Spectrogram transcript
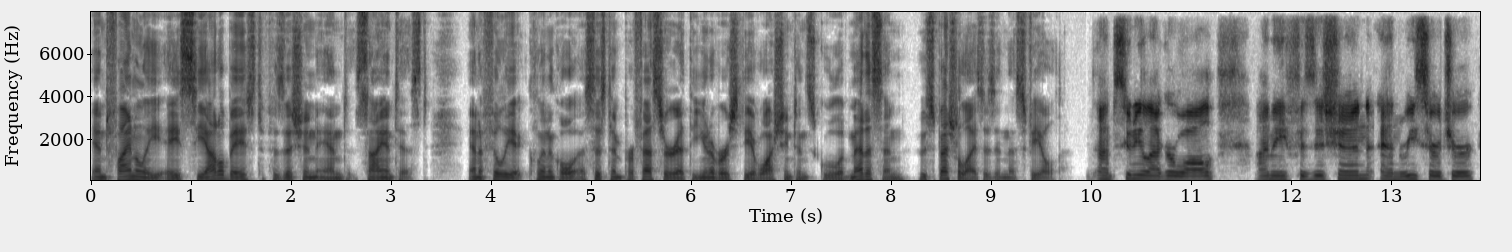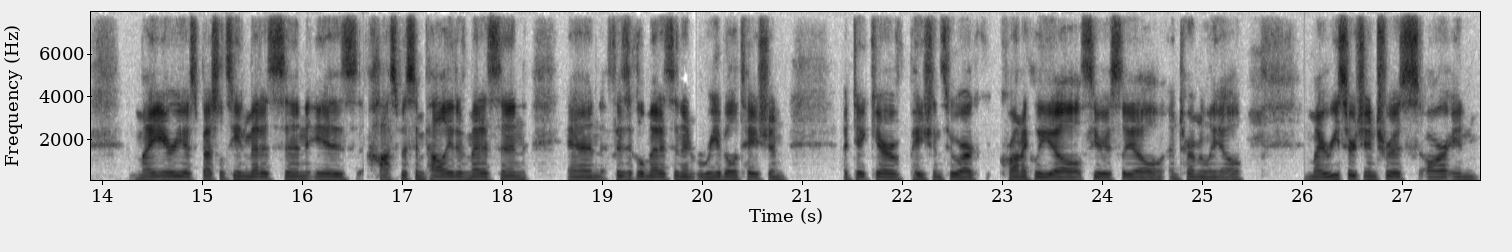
And finally, a Seattle based physician and scientist an affiliate clinical assistant professor at the University of Washington School of Medicine who specializes in this field. I'm Sunil Aggarwal. I'm a physician and researcher. My area of specialty in medicine is hospice and palliative medicine and physical medicine and rehabilitation. I take care of patients who are chronically ill, seriously ill, and terminally ill. My research interests are in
